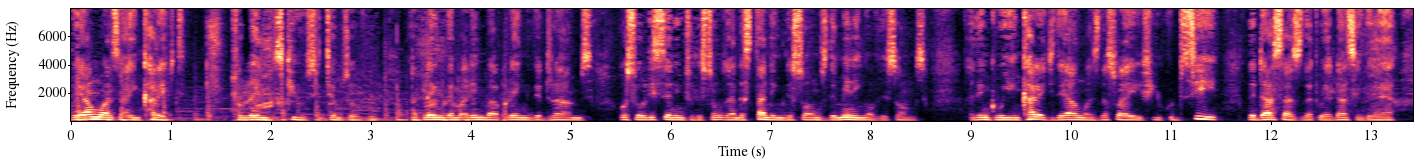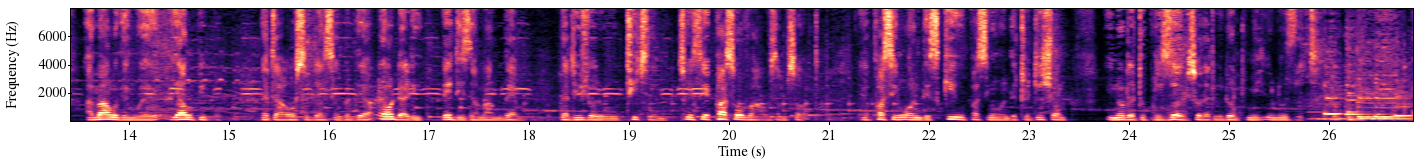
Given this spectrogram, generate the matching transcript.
The young ones are encouraged to learn skills in terms of uh, playing the marimba, playing the drums, also listening to the songs, understanding the songs, the meaning of the songs. I think we encourage the young ones. That's why if you could see the dancers that were dancing there, among them were young people that are also dancing, but there are elderly ladies among them that usually will teach them. So it's a passover of some sort. You're passing on the skill, passing on the tradition in order to preserve so that we don't lose it.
